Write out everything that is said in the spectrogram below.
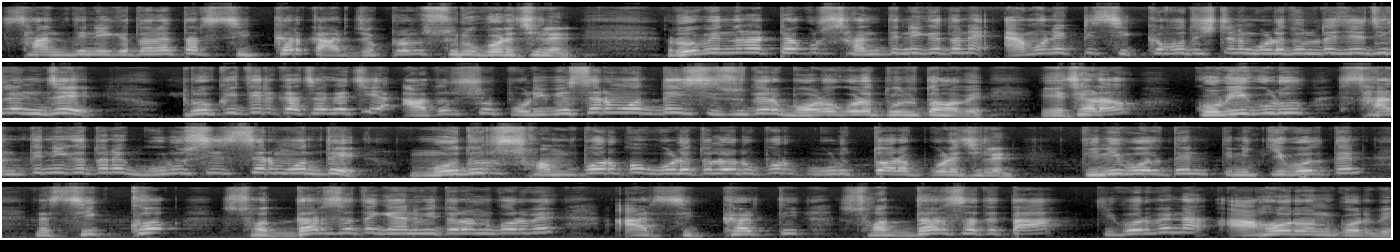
শান্তিনিকেতনে তার শিক্ষার কার্যক্রম শুরু করেছিলেন। রবীন্দ্রনাথ ঠাকুর শান্তিনিকেতনে এমন একটি শিক্ষা প্রতিষ্ঠান গড়ে তুলতে চেয়েছিলেন যে, প্রকৃতির কাছাকাছি আদর্শ পরিবেশের মধ্যেই শিশুদের বড় করে তুলতে হবে। এছাড়াও কবিগুরু শান্তিনিকেতনে গুরু শিষ্যের মধ্যে মধুর সম্পর্ক গড়ে তোলার উপর গুরুত্ব আরোপ করেছিলেন। তিনি বলতেন, তিনি কি বলতেন? না, শিক্ষক শ্রদ্ধার সাথে জ্ঞান বিতরণ করবে আর শিক্ষার্থী শ্রদ্ধার সাথে তা কি করবে? না, আহরণ করবে।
